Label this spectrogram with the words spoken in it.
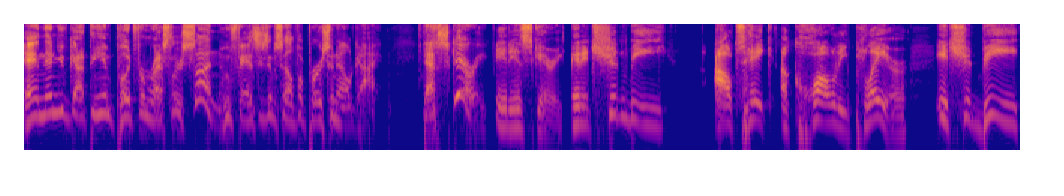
And then you've got the input from Ressler's son, who fancies himself a personnel guy. That's scary. It is scary. And it shouldn't be, I'll take a quality player. It should be,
